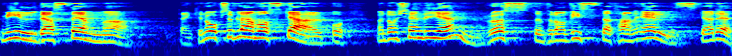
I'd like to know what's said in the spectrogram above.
milda stämma. Den kan också ibland vara skarp, men de kände igen rösten, för de visste att han älskade,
